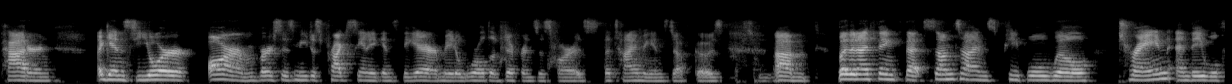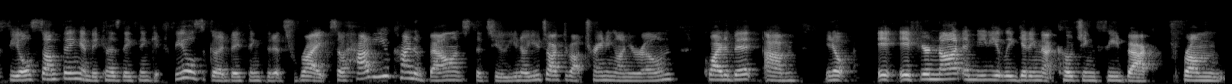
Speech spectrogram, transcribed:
pattern against your arm versus me just practicing it against the air made a world of difference as far as the timing and stuff goes. Um, but then I think that sometimes people will train and they will feel something and because they think it feels good they think that it's right so how do you kind of balance the two you know you talked about training on your own quite a bit um, you know if, if you're not immediately getting that coaching feedback from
